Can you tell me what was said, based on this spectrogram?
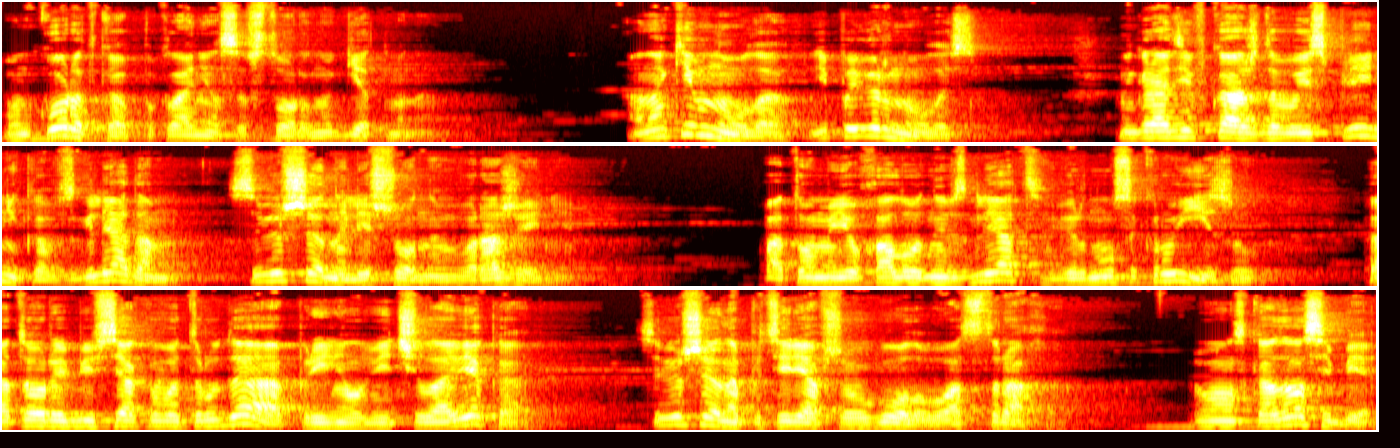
Он коротко поклонился в сторону Гетмана. Она кивнула и повернулась, наградив каждого из пленников взглядом, совершенно лишенным выражения. Потом ее холодный взгляд вернулся к Руизу, который без всякого труда принял вид человека, совершенно потерявшего голову от страха. Он сказал себе,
